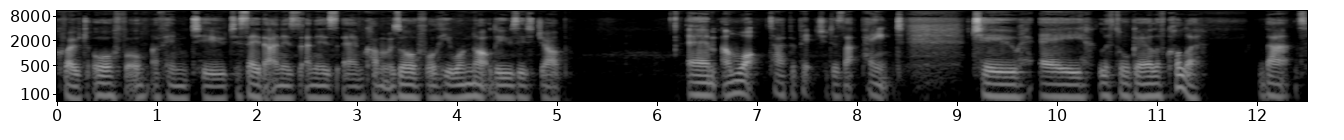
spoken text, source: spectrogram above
quote awful of him to to say that and his and his um, comment was awful. He will not lose his job. Um, and what type of picture does that paint to a little girl of colour? That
